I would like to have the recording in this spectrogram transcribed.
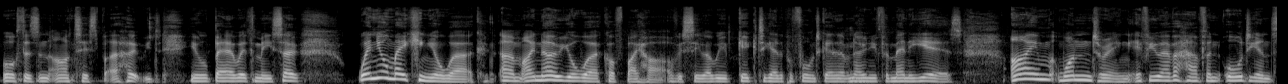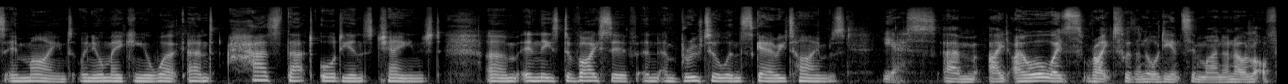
authors and artists, but I hope you'd, you'll bear with me. So, when you're making your work, um, I know your work off by heart, obviously, where we've gigged together, performed together, I've known you for many years. I'm wondering if you ever have an audience in mind when you're making your work, and has that audience changed um, in these divisive and, and brutal and scary times? Yes, um, I, I always write with an audience in mind. I know a lot of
